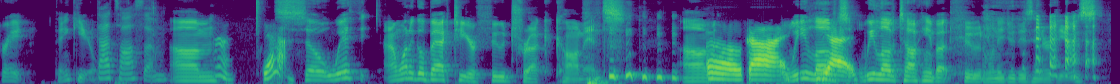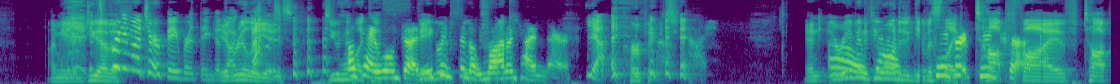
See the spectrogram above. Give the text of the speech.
Great, thank you. That's awesome. Um, Yeah. So with, I want to go back to your food truck comments. Um, Oh God. we love Yes. we love talking about food when we do these interviews. I mean, do you it's have pretty a? much our favorite thing to talk about. It talk really about. is. Do you have Okay, like a well good. We favorite can spend a lot truck? of time there. yeah. Perfect. And or Oh, even if you wanted to give us like favorite food top truck. five, top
